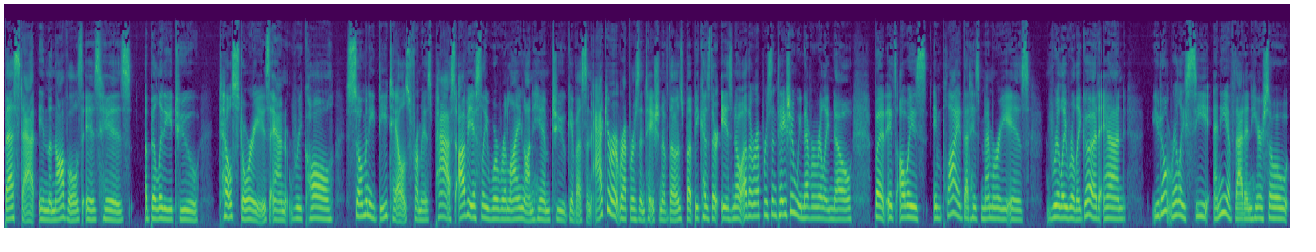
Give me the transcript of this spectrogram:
best at in the novels is his ability to tell stories and recall so many details from his past. Obviously, we're relying on him to give us an accurate representation of those, but because there is no other representation, we never really know. But it's always implied that his memory is really, really good. And you don't really see any of that in here. So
